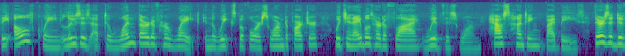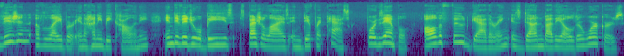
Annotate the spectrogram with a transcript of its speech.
The old queen loses up to one third of her weight in the weeks before a swarm departure, which enables her to fly with the swarm. House hunting by bees. There is a division of labor in a honeybee colony. Individual bees specialize in different tasks. For example, all the food gathering is done by the older workers.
